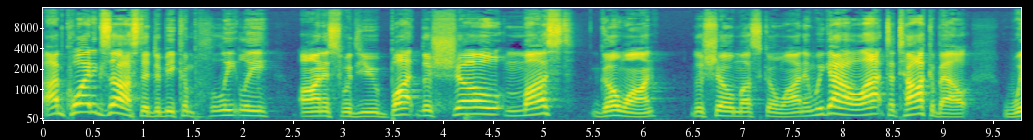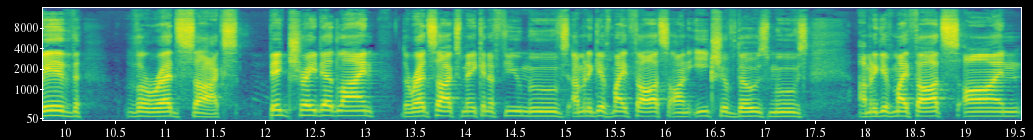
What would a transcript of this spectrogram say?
I'm quite exhausted, to be completely honest with you, but the show must go on. The show must go on. And we got a lot to talk about with the Red Sox. Big trade deadline. The Red Sox making a few moves. I'm going to give my thoughts on each of those moves. I'm going to give my thoughts on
